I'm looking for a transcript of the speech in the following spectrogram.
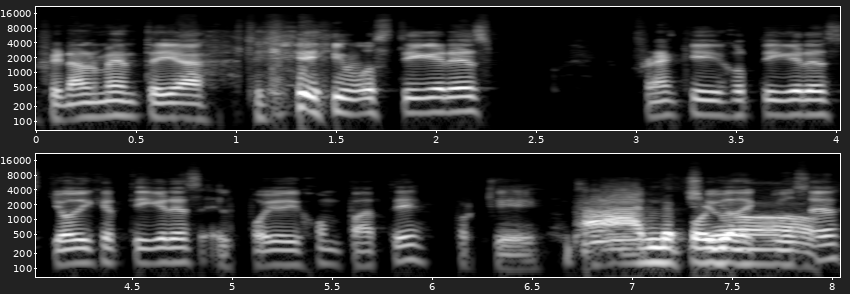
Finalmente ya dijimos Tigres, Frankie dijo Tigres, yo dije Tigres, el pollo dijo empate porque ah, pollo. de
